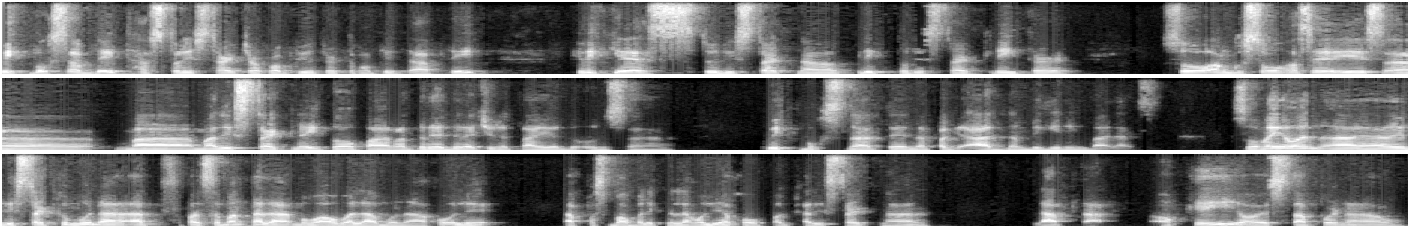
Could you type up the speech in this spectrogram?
QuickBooks update has to restart your computer to complete the update. Click yes to restart now. Click to restart later. So, ang gusto ko kasi is uh, ma-restart na ito para dire-diretso na tayo doon sa QuickBooks natin na pag-add ng beginning balance. So, ngayon, uh, restart ko muna at sa pansamantala, mawawala muna ako uli. Tapos babalik na lang uli ako pagka-restart ng laptop. Okay, I'll stop for now.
